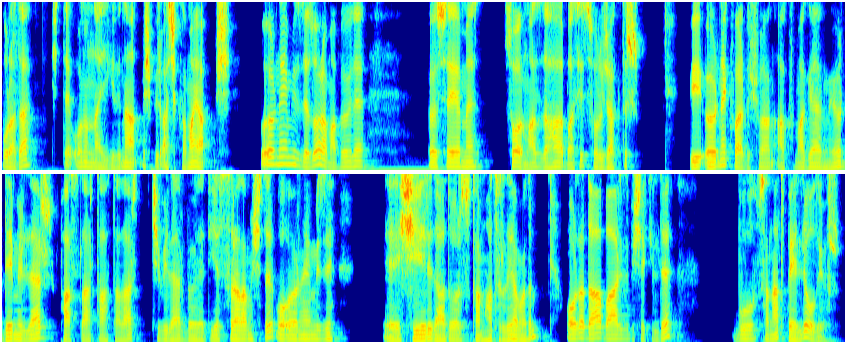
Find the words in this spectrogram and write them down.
burada işte onunla ilgili ne yapmış bir açıklama yapmış. Bu örneğimiz de zor ama böyle ÖSYM sormaz daha basit soracaktır. Bir örnek vardı şu an aklıma gelmiyor. Demirler, paslar, tahtalar, çiviler böyle diye sıralamıştı. O örneğimizi e, şiiri daha doğrusu tam hatırlayamadım. Orada daha bariz bir şekilde bu sanat belli oluyor.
